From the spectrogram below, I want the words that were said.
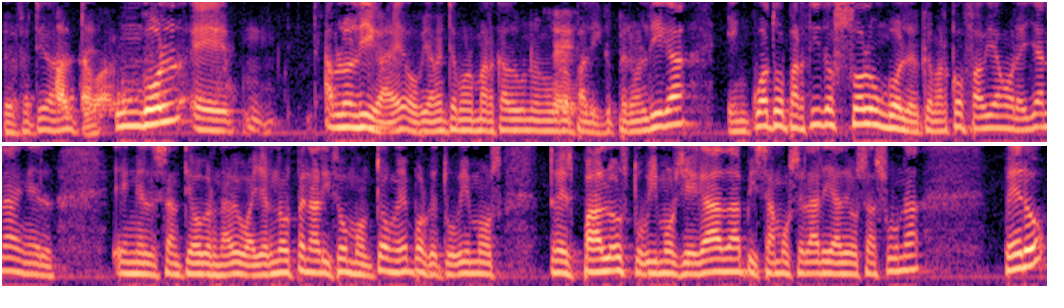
efectivamente. Falta gol. Un gol, eh, hablo en Liga, eh, obviamente hemos marcado uno en Sí. Europa League, pero en Liga, en cuatro partidos, solo un gol, el que marcó Fabián Orellana en el, en el Santiago Bernabéu. Ayer nos penalizó un montón, eh, porque tuvimos tres palos, tuvimos llegada, pisamos el área de Osasuna, pero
